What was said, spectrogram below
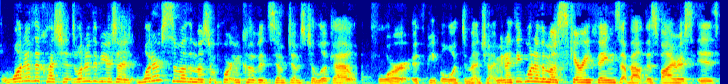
one of the questions, one of the viewers said, what are some of the most important COVID symptoms to look out for if people with dementia? I mean, I think one of the most scary things about this virus is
